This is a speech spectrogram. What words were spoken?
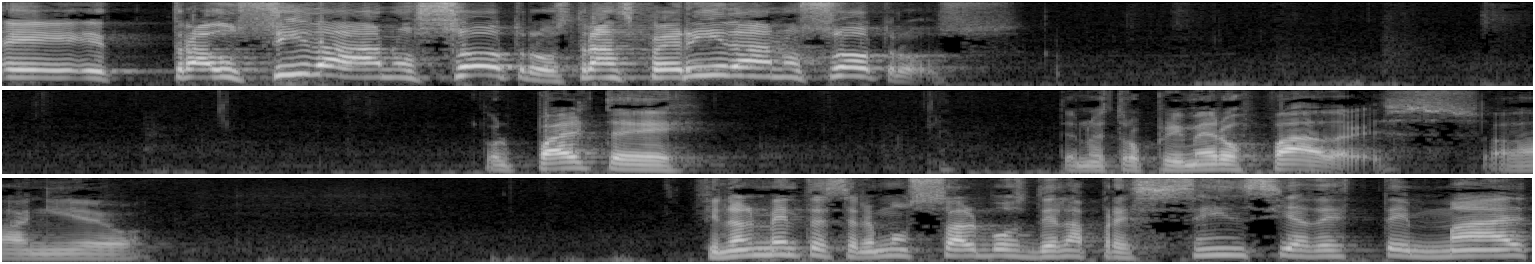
eh, traducida a nosotros, transferida a nosotros. Por parte de nuestros primeros padres, Adán y Eva. Finalmente seremos salvos de la presencia de este mal,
